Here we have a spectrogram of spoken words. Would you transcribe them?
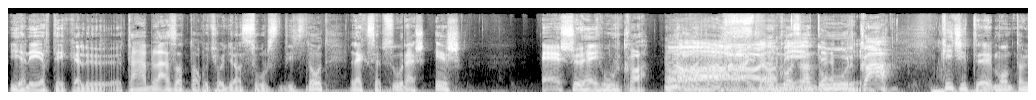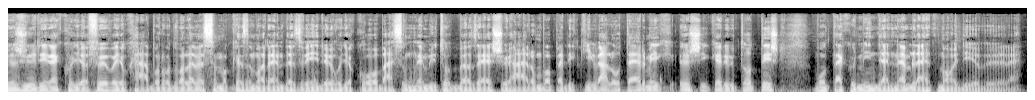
ilyen értékelő táblázata, hogy hogyan szúrsz disznót. Legszebb szúrás, és első hely hurka. Aranyfokozatú mindenit. hurka! Kicsit eh, mondtam a zsűrinek, hogy a föl vagyok háborodva, leveszem a kezem a rendezvényről, hogy a kolbászunk nem jutott be az első háromba, pedig kiváló termék ö, sikerült ott is. Mondták, hogy mindent nem lehet majd jövőre.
